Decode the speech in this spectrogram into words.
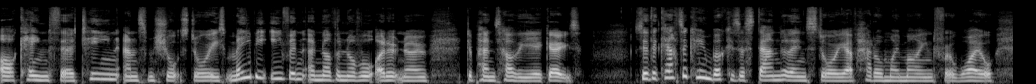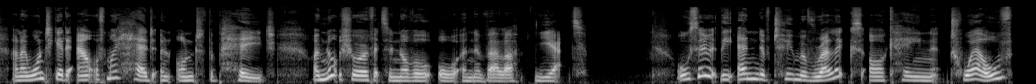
Arcane 13, and some short stories, maybe even another novel. I don't know, depends how the year goes. So, the Catacomb book is a standalone story I've had on my mind for a while, and I want to get it out of my head and onto the page. I'm not sure if it's a novel or a novella yet. Also, at the end of Tomb of Relics Arcane 12,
